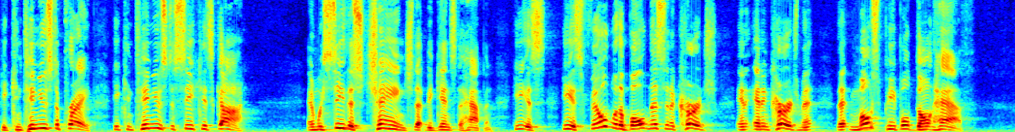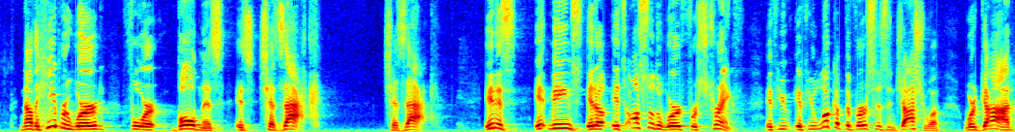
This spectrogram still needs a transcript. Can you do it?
He continues to pray he continues to seek his God. And we see this change that begins to happen. He is, he is filled with a boldness and, a courage, and, and encouragement that most people don't have. Now, the Hebrew word for boldness is chazak. Chazak. It, is, it means, it, uh, it's also the word for strength. If you, if you look up the verses in Joshua where God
